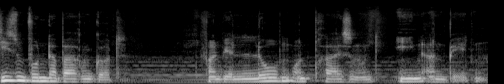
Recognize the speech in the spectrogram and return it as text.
Diesen wunderbaren Gott wollen wir loben und preisen und ihn anbeten.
